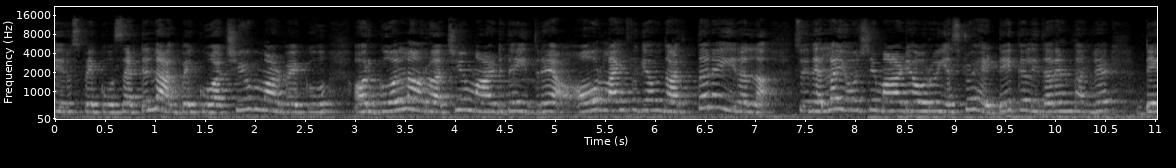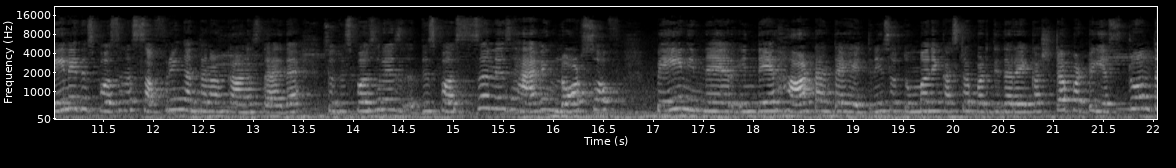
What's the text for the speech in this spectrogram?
ತೀರಿಸಬೇಕು ಸೆಟಲ್ ಆಗಬೇಕು ಅಚೀವ್ ಮಾಡಬೇಕು. ಅವ್ರ ಗೋಲ್ನ ಅವ್ರು ಅಚೀವ್ ಮಾಡದೇ ಇದ್ರೆ ಅವ್ರ ಲೈಫ್ಗೆ ಒಂದು ಅರ್ಥನೇ ಇರಲ್ಲ. ಸೊ ಇದೆಲ್ಲ ಯೋಚನೆ ಮಾಡಿ ಅವರು ಎಷ್ಟು ಹೆಡ್ಏಕ್ ಅಲ್ಲಿ ಇದಾರೆ ಅಂತಂದ್ರೆ daily this person is suffering ಅಂತ ನಾನು ಕಾಣಿಸ್ತಾ ಇದೆ. So this person is this person is having lots of pain in their in their heart ಅಂತ ಹೇಳ್ತೀನಿ. ಸೊ ತುಂಬಾನೇ ಕಷ್ಟಪಡ್ತಿದ್ದಾರೆ. ಕಷ್ಟಪಟ್ಟು ಎಷ್ಟು ಅಂತ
